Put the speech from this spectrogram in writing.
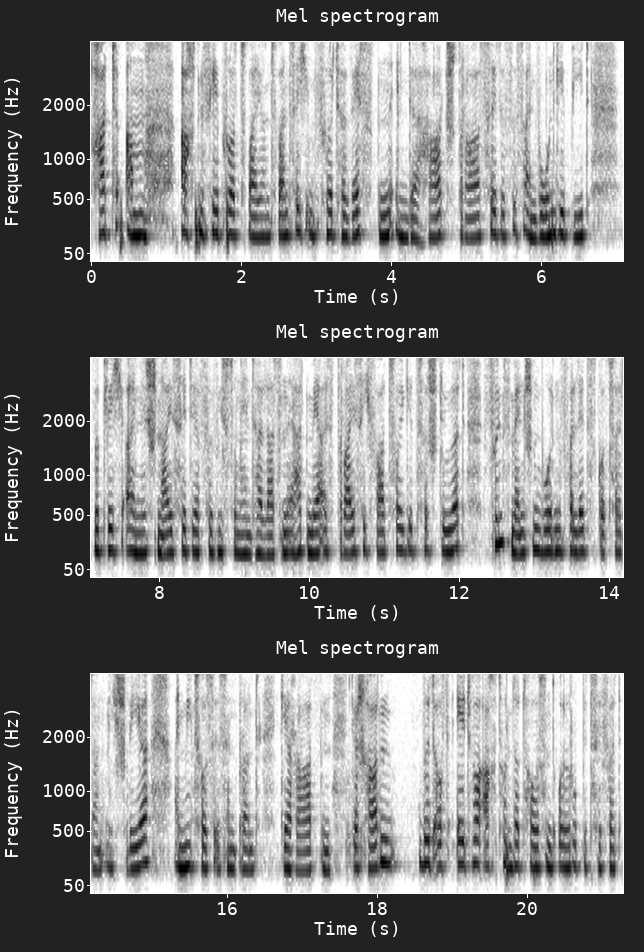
hat am 8. Februar 22 im Fürther Westen in der Hartstraße, das ist ein Wohngebiet, wirklich eine Schneise der Verwüstung hinterlassen. Er hat mehr als 30 Fahrzeuge zerstört. Fünf Menschen wurden verletzt, Gott sei Dank nicht schwer. Ein Mietshaus ist in Brand geraten. Der Schaden wird auf etwa 800.000 Euro beziffert.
